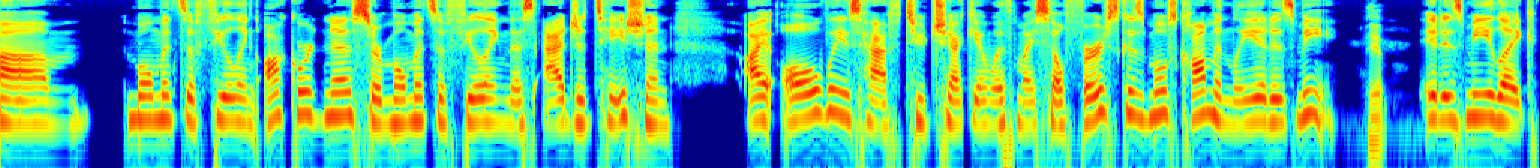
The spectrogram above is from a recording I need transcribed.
um moments of feeling awkwardness or moments of feeling this agitation, I always have to check in with myself first cuz most commonly it is me. Yep. It is me like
